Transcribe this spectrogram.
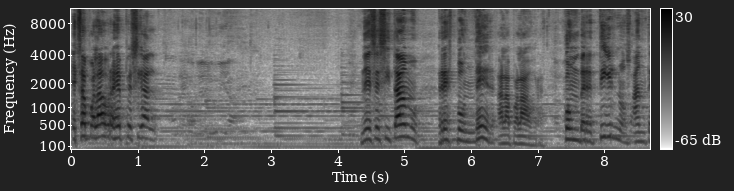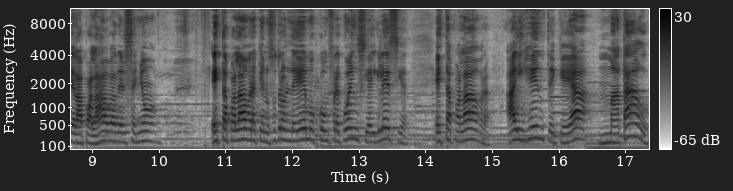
Esa palabra es especial. Necesitamos responder a la palabra, convertirnos ante la palabra del Señor. Esta palabra que nosotros leemos con frecuencia, iglesia, esta palabra, hay gente que ha matado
